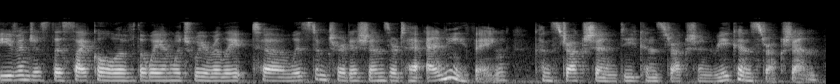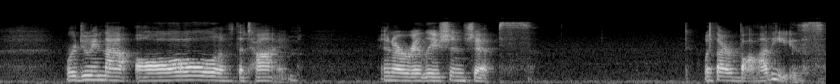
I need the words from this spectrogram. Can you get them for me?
even just the cycle of the way in which we relate to wisdom traditions or to anything construction, deconstruction, reconstruction we're doing that all of the time in our relationships with our bodies.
